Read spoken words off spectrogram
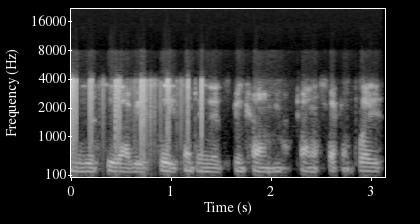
some of this is obviously something that's become kind of second place.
